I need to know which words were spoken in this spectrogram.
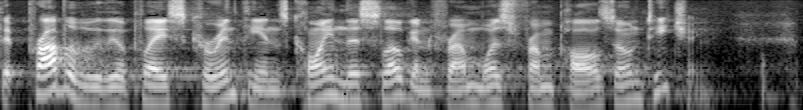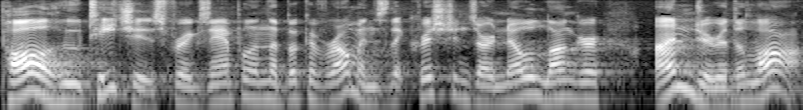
that probably the place Corinthians coined this slogan from was from Paul's own teaching. Paul, who teaches, for example, in the book of Romans, that Christians are no longer under the law.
